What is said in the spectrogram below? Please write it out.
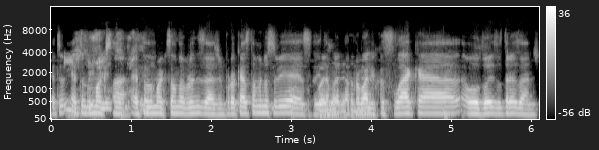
É, tu, é, tudo uma questão, é tudo uma questão de aprendizagem. Por acaso também não sabia essa. Pois, também, olha, trabalho com o Slack há ou dois ou três anos.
